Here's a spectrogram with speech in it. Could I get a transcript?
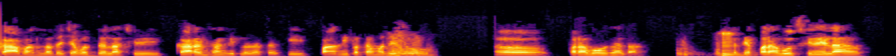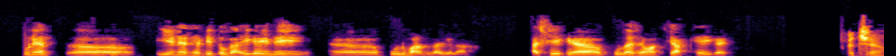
का बांधला त्याच्याबद्दल असे कारण सांगितलं जातं की पानिपतामध्ये जो पराभव झाला. तर त्या पराभूत सेनेला पुण्यात येण्यासाठी तो घाईघाईने पूल बांधला गेला. अशी एक या पुलाच्या मागची आख्यायिका आहे. अच्छा.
